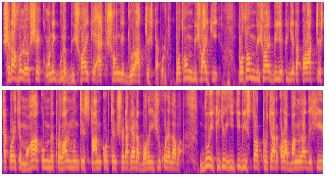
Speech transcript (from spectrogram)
সেটা হলো সে অনেকগুলো বিষয়কে একসঙ্গে জোড়ার চেষ্টা করেছে। প্রথম বিষয় কি? প্রথম বিষয় বিজেপি যেটা করার চেষ্টা করেছে, মহাকুম্ভে প্রধানমন্ত্রী স্নান করছেন, সেটাকে একটা বড় ইস্যু করে দেওয়া। দুই, কিছু ইতিবিস্তর প্রচার করা, বাংলাদেশি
